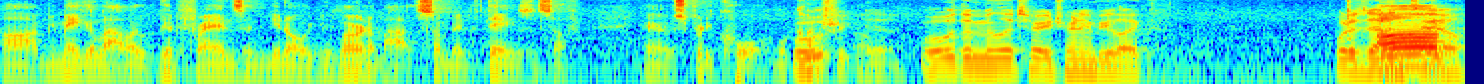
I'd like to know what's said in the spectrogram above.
Um, you make a lot of good friends, and you know you learn about some of the things and stuff. And it was pretty cool. What Well, country? yeah. What would the military training be like? What does that Um, entail?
